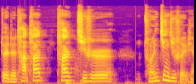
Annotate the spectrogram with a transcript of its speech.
对对，他他他其实纯竞技水平，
